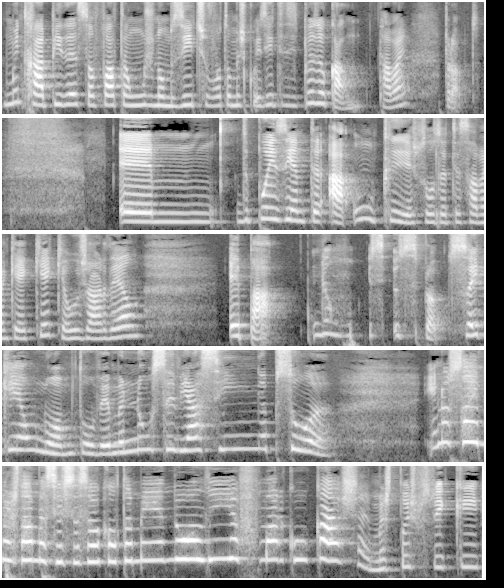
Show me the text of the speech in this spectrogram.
muito rápida, só faltam uns nomesitos, faltam umas coisitas e depois eu calmo, tá bem? Pronto. Um, depois entra. Ah, um que as pessoas até sabem quem é que é, que é o Jardel. Epá, não. Pronto, sei quem é o nome, estou a ver, mas não sabia assim a pessoa. E não sei, mas dá-me a sensação que ele também andou ali a fumar com o caixa. Mas depois percebi que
